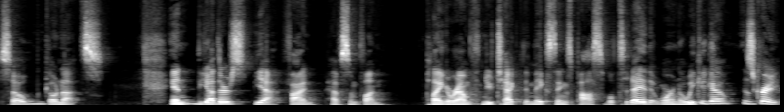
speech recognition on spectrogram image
so go nuts. And the others, yeah, fine, have some fun. Playing around with new tech that makes things possible today that weren't a week ago is great.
